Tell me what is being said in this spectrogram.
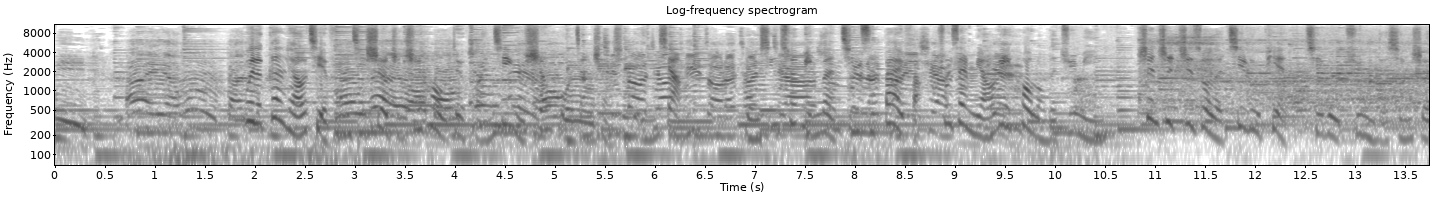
片。哎呀为了更了解风机设置之后对环境与生活将产生的影响，永兴村民们亲自拜访住在苗栗后龙的居民，甚至制作了纪录片记录居民的心声。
